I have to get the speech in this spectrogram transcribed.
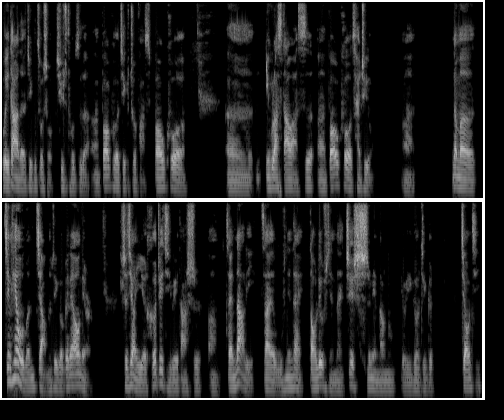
伟大的这个做手趋势投资的啊，包括这个卓法斯，包括呃尼古拉斯达瓦斯啊，包括蔡志勇啊。那么今天我们讲的这个威廉奥尼尔。实际上也和这几位大师啊，在那里，在五十年代到六十年代这十年当中有一个这个交集。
